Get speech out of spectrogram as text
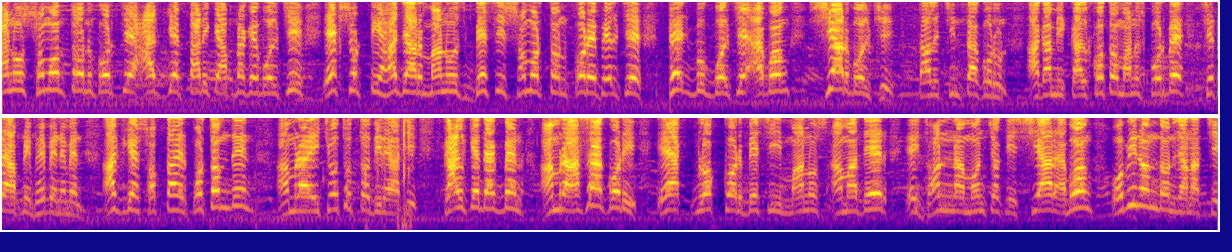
মানুষ সমর্থন করছে, আজকের তারিখে আপনাকে বলছি, একষট্টি হাজার মানুষ বেশি সমর্থন করে ফেলছে ফেসবুক বলছে এবং শেয়ার বলছে। তাহলে চিন্তা করুন আগামী কাল কত মানুষ করবে, সেটা আপনি ভেবে নেবেন। আজকে সপ্তাহের প্রথম দিন আমরা এই চতুর্থ দিনে আছি। কালকে দেখবেন, আমরা আশা করি এক লক্ষর বেশি মানুষ আমাদের এই ধর্ণা মঞ্চকে শেয়ার এবং অভিনন্দন জানাচ্ছে।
